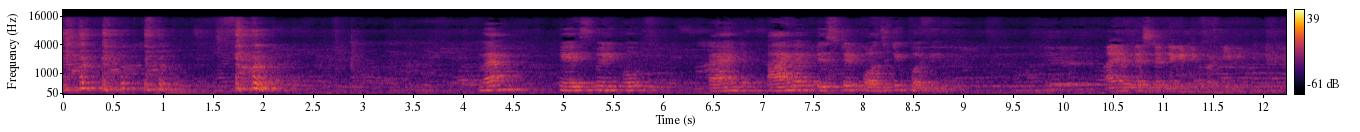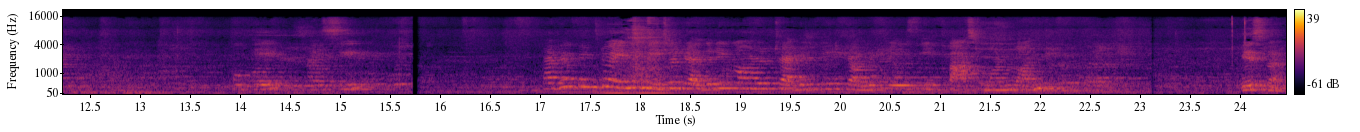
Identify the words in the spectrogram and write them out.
Ma'am, here is my report, and I have tested positive for TB. I have tested negative for TB. Okay, I see. Have you been to any major gathering or traveled to any crowded place in past one month? Yes, ma'am.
